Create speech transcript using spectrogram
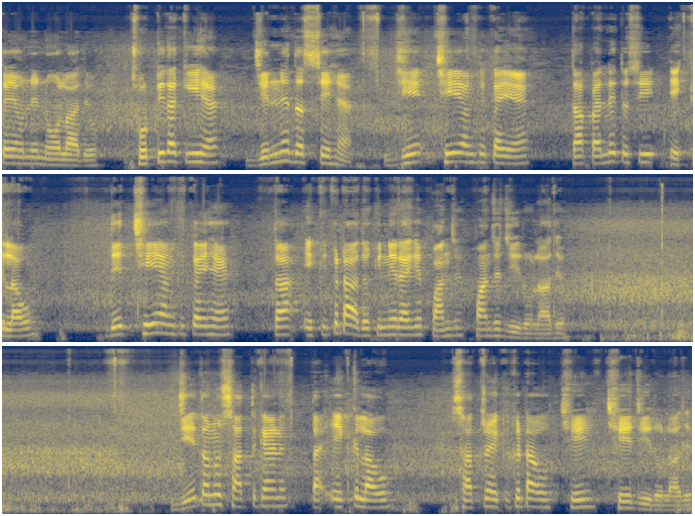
ਕਹੇ ਉਹਨੇ 9 ਲਾ ਦਿਓ। ਛੋਟੀ ਦਾ ਕੀ ਹੈ? ਜਿੰਨੇ ਦੱਸੇ ਹੈ, ਜੇ 6 ਅੰਕ ਕਹੇ ਹੈ, ਤਾਂ ਪਹਿਲੇ ਤੁਸੀਂ 1 ਲਾਓ। ਦੇ 6 ਅੰਕ ਕਹੇ ਹੈ, ਤਾਂ 1 ਘਟਾ ਦਿਓ। ਕਿੰਨੇ ਰਹਿ ਗਏ? 5 5 0 ਲਾ ਦਿਓ। ਜੇ ਤੁਹਾਨੂੰ 7 ਕਹਿਣ, ਤਾਂ 1 ਲਾਓ। 7 ਚੋਂ 1 ਘਟਾਓ 6 6 0 ਲਾ ਦਿਓ।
